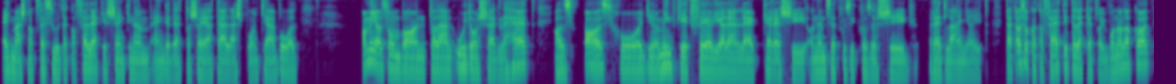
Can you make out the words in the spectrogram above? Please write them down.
egymásnak feszültek a felek, és senki nem engedett a saját álláspontjából. Ami azonban talán újdonság lehet, az az, hogy mindkét fél jelenleg keresi a nemzetközi közösség redlányait. Tehát azokat a feltételeket vagy vonalakat,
